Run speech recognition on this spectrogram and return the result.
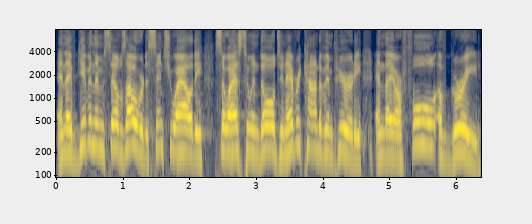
and they've given themselves over to sensuality so as to indulge in every kind of impurity, and they are full of greed.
